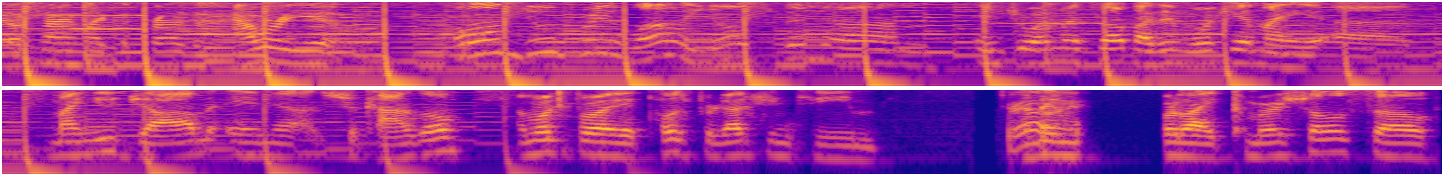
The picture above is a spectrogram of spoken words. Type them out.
No time like the present. How are you? Oh, I'm doing pretty well. You know, it's been um, enjoying myself. I've been working at my uh, my new job in uh, Chicago. I'm working for a post production team. Really? for like commercials. So,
